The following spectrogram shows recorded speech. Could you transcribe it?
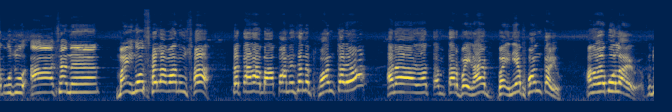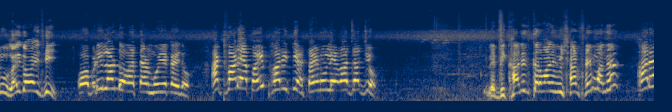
આપું છું. આ છે ને મહિનો ચલાવવાનું છે. તો તારા બાપાને છે ને ફોન કર્યો અને તારા ભાઈના ભાઈને ફોન કર્યો. અને હવે બોલાયો. બધું લઈ જવાય અહીંથી. ઓબડી લડો તાર મુએ કહી દો અઠવાડિયા પછી ફરીથી હટાણું લેવા જજો. એટલે ભિખારી જ કરવાની વિચાર થઈ મને? અરે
